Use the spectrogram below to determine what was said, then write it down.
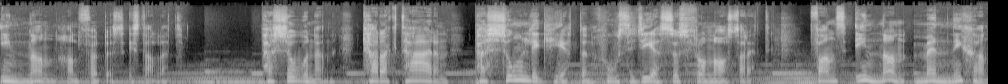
innan han föddes i stallet. Personen, karaktären, personligheten hos Jesus från Nasaret fanns innan människan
